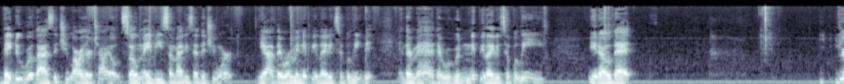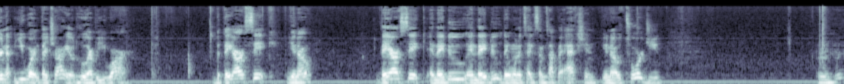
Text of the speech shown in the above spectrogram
They do realize that you are their child. So maybe somebody said that you weren't. Yeah, they were manipulated to believe it, and they're mad. They were manipulated to believe you know that you're not you weren't their child whoever you are but they are sick you know they are sick and they do and they do they want to take some type of action you know towards you mhm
